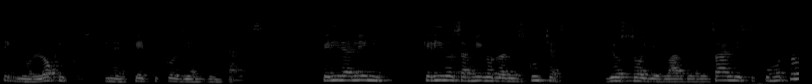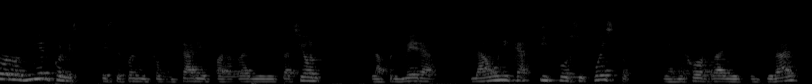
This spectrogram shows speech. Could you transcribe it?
tecnológicos, energéticos y ambientales. Querida Leni, queridos amigos radioescuchas, yo soy Eduardo Rosales y como todos los miércoles, este fue mi comentario para Radio Educación, la primera, la única y por supuesto la mejor radio cultural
